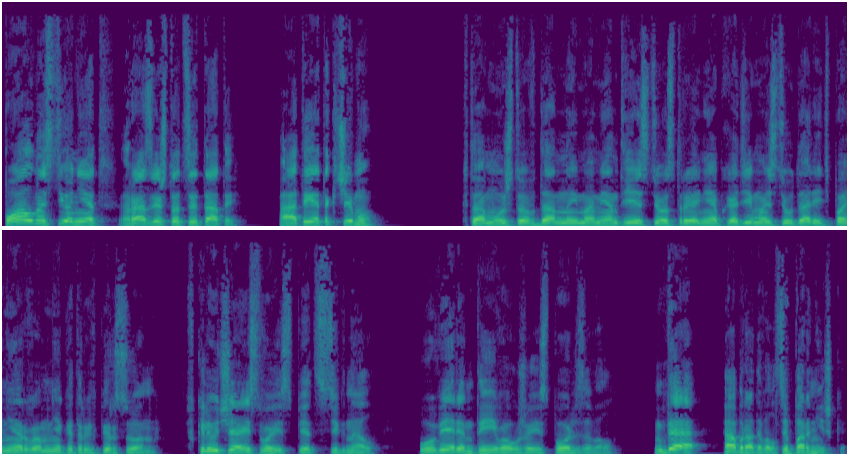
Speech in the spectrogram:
Полностью нет, разве что цитаты. А ты это к чему? К тому, что в данный момент есть острая необходимость ударить по нервам некоторых персон. Включай свой спецсигнал. Уверен, ты его уже использовал. Да, обрадовался парнишка.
